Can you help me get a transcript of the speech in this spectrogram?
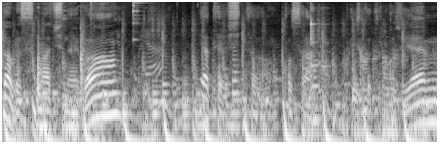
Dobra, smacznego. Dziękuję. Ja też to, to samo. Pisko trochę zjem.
